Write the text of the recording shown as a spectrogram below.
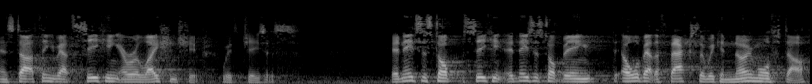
and start thinking about seeking a relationship with Jesus. It needs to stop seeking, it needs to stop being all about the facts so we can know more stuff.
